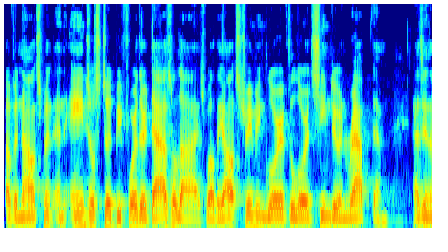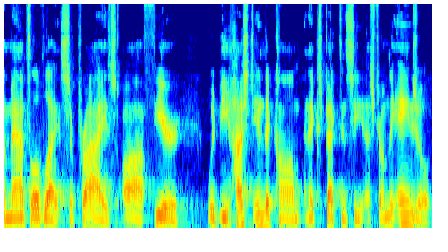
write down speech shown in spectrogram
of announcement. An angel stood before their dazzled eyes, while the outstreaming glory of the Lord seemed to enwrap them as in a mantle of light. Surprise, awe, fear would be hushed into calm and expectancy as from the angel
